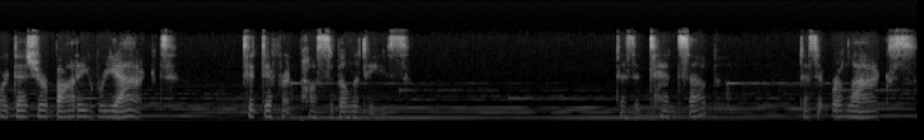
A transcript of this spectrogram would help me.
Or does your body react to different possibilities? Does it tense up? Does it relax?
